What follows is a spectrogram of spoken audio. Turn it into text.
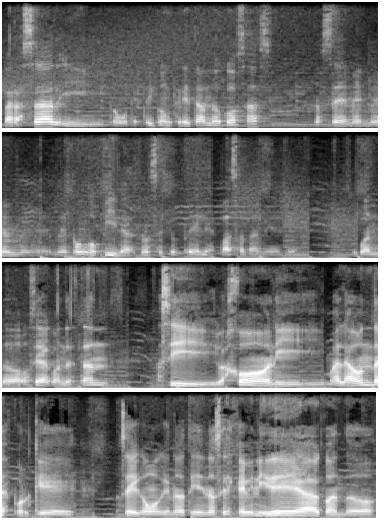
para hacer y como que estoy concretando cosas, no sé, me, pongo pilas, no sé si a ustedes les pasa también. cuando, o sea, cuando están así bajón y, mala onda es porque, no sé, como que no, tiene, no se les cae bien idea, cuando,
